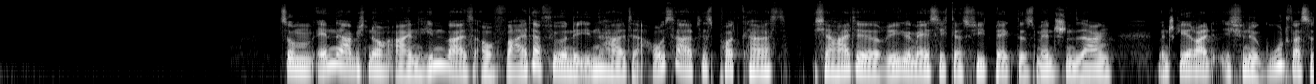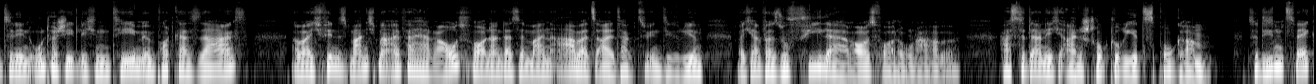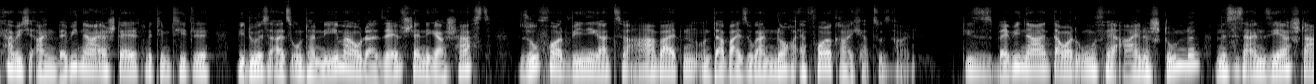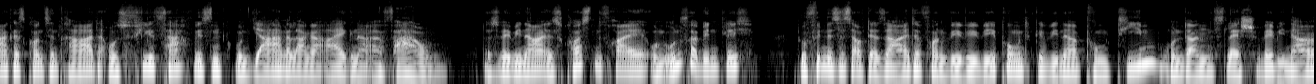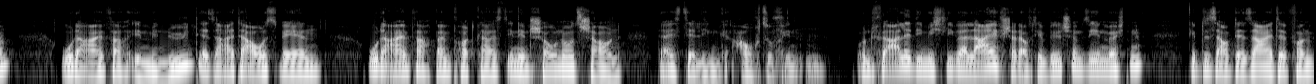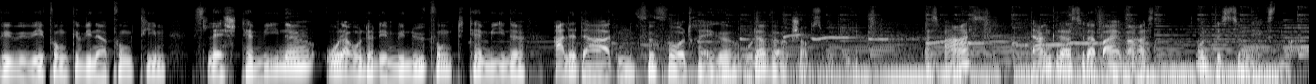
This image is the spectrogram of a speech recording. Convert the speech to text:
Zum Ende habe ich noch einen Hinweis auf weiterführende Inhalte außerhalb des Podcasts. Ich erhalte regelmäßig das Feedback, dass Menschen sagen, Mensch Gerald, ich finde gut, was du zu den unterschiedlichen Themen im Podcast sagst, aber ich finde es manchmal einfach herausfordernd, das in meinen Arbeitsalltag zu integrieren, weil ich einfach so viele Herausforderungen habe. Hast du da nicht ein strukturiertes Programm? Zu diesem Zweck habe ich ein Webinar erstellt mit dem Titel Wie du es als Unternehmer oder Selbstständiger schaffst, sofort weniger zu arbeiten und dabei sogar noch erfolgreicher zu sein. Dieses Webinar dauert ungefähr eine Stunde und es ist ein sehr starkes Konzentrat aus viel Fachwissen und jahrelanger eigener Erfahrung. Das Webinar ist kostenfrei und unverbindlich. Du findest es auf der Seite von www.gewinner.team und dann slash Webinar oder einfach im Menü der Seite auswählen oder einfach beim Podcast in den Show Notes schauen, da ist der Link auch zu finden. Und für alle, die mich lieber live statt auf dem Bildschirm sehen möchten, gibt es auf der Seite von www.gewinner.team slash Termine oder unter dem Menüpunkt Termine alle Daten für Vorträge oder Workshops mit mir. Das war's. Danke, dass du dabei warst und bis zum nächsten Mal.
